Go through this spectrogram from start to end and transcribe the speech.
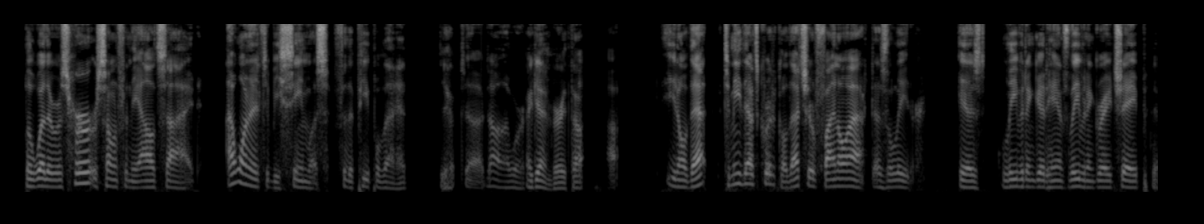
But whether it was her or someone from the outside, I wanted it to be seamless for the people that had Yep. uh, done the work. Again, very thought. You know that to me, that's critical. That's your final act as a leader, is leave it in good hands, leave it in great shape, Yeah.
